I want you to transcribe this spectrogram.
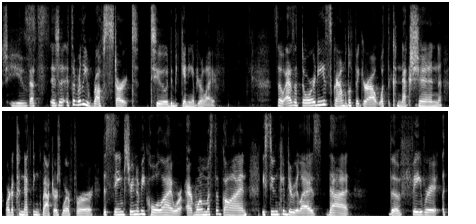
Jeez. That's it's a, it's a really rough start to the beginning of your life. So, as authorities scrambled to figure out what the connection or the connecting factors were for the same strain of E. coli where everyone must have gone, they soon came to realize that the favorite, like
